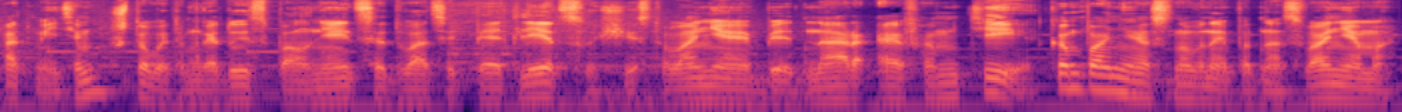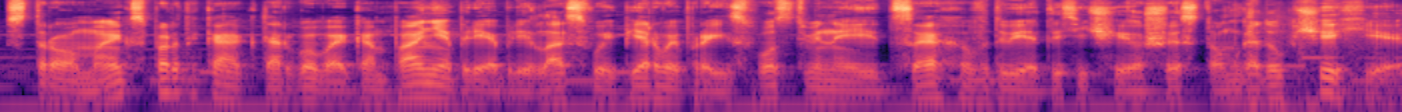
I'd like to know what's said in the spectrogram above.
Отметим, что в этом году исполняется 25 лет существования Беднар FMT. Компания, основанная под названием Strom Export, как торговая компания, приобрела свой первый производственный цех в 2006 году в Чехии.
